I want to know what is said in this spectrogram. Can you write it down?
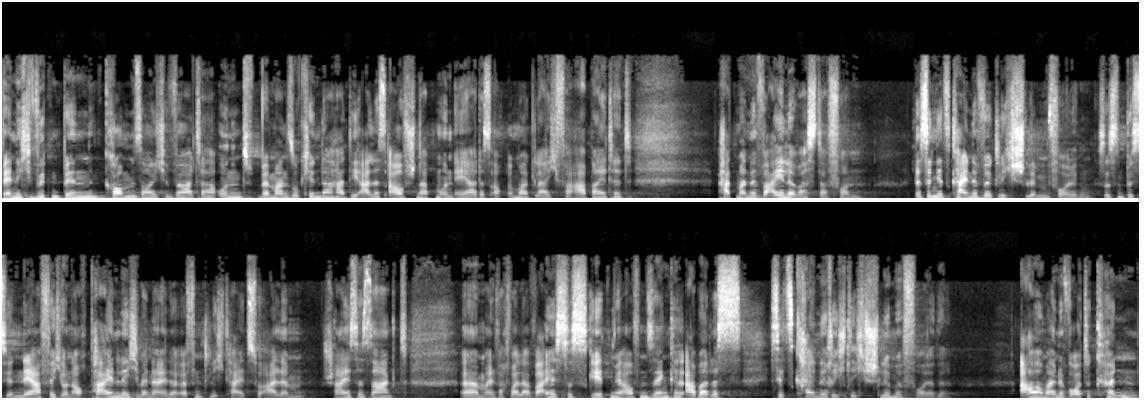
wenn ich wütend bin, kommen solche Wörter. Und wenn man so Kinder hat, die alles aufschnappen und er das auch immer gleich verarbeitet, hat man eine Weile was davon. Das sind jetzt keine wirklich schlimmen Folgen. Es ist ein bisschen nervig und auch peinlich, wenn er in der Öffentlichkeit zu allem Scheiße sagt, ähm, einfach weil er weiß, es geht mir auf den Senkel. Aber das ist jetzt keine richtig schlimme Folge. Aber meine Worte können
